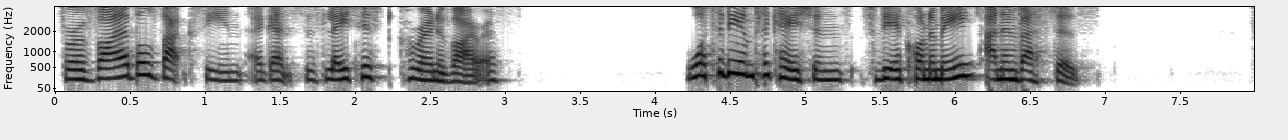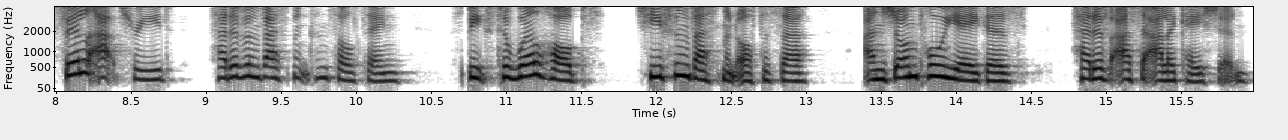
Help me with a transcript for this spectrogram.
for a viable vaccine against this latest coronavirus. What are the implications for the economy and investors? Phil Attreed, Head of Investment Consulting, speaks to Will Hobbs, Chief Investment Officer and Jean Paul Jaegers, Head of Asset Allocation.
